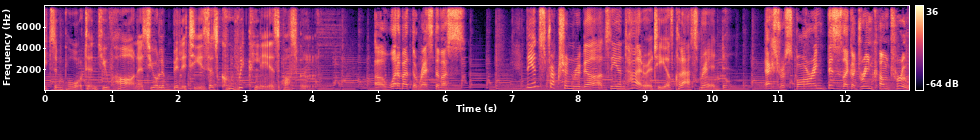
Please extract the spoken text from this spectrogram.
It's important you harness your abilities as quickly as possible. Uh, what about the rest of us? The instruction regards the entirety of Class Red. Extra sparring? This is like a dream come true.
